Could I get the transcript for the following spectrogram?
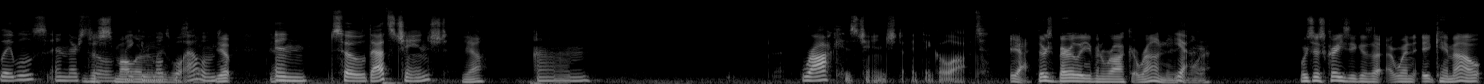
labels, and they're still making multiple albums. Yep. yeah. And so that's changed. Yeah. Um, rock has changed, I think, a lot. Yeah, there's barely even rock around Yeah. anymore. Which is crazy because when it came out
